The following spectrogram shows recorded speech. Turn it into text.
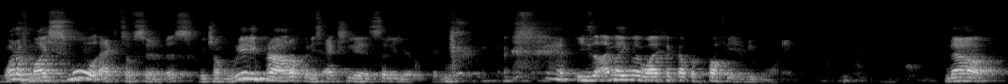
one of my small acts of service, which I'm really proud of, but it's actually a silly little thing, is I make my wife a cup of coffee every morning. Now,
